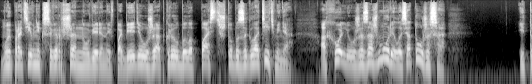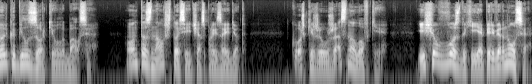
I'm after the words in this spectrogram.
Мой противник, совершенно уверенный в победе, уже открыл было пасть, чтобы заглотить меня, а Холли уже зажмурилась от ужаса. И только Билл Зорки улыбался. Он-то знал, что сейчас произойдет. Кошки же ужасно ловкие. Еще в воздухе я перевернулся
